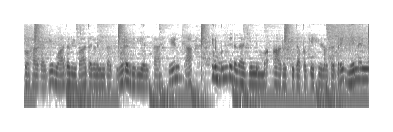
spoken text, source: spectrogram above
ಸೊ, ಹಾಗಾಗಿ ವಾದ ವಿವಾದಗಳಿಂದ ದೂರವಿರಿ ಅಂತ ಹೇಳ್ತಾ, ಇನ್ನು ಮುಂದಿನದಾಗಿ ನಿಮ್ಮ ಆರೋಗ್ಯದ ಬಗ್ಗೆ ಹೇಳೋದಾದರೆ, ಏನೆಲ್ಲ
